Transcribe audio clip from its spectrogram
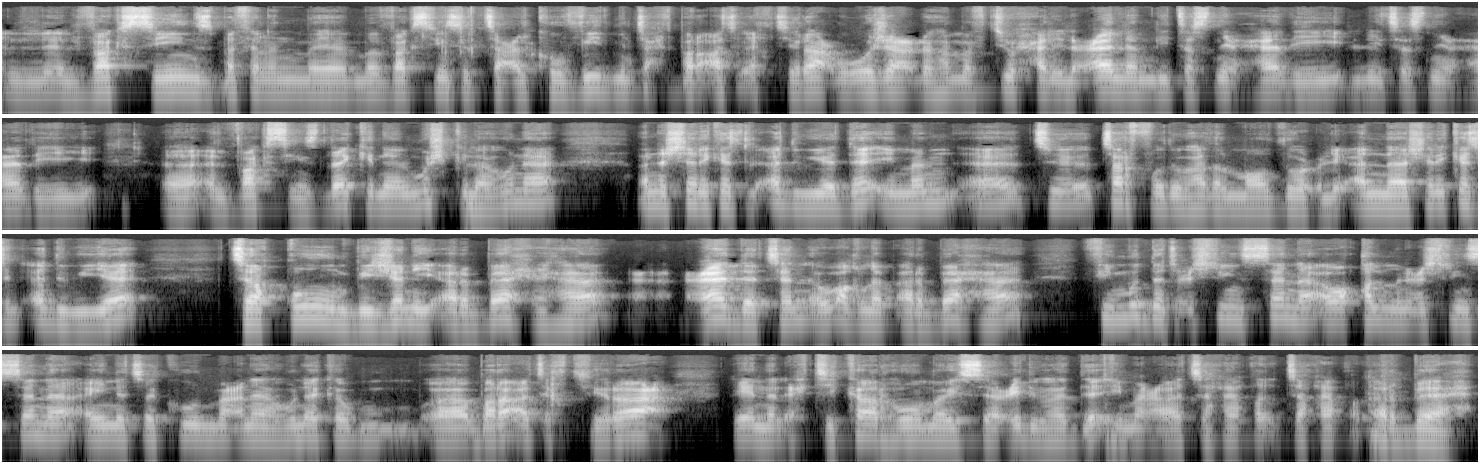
ال vaccines مثلا vaccines تاع الكوفيد من تحت براءات الاختراع وجعلها مفتوحة للعالم لتصنيع هذه لتصنيع هذه ال vaccines. لكن المشكلة هنا أن شركات الأدوية دائما آه، ترفض هذا الموضوع لأن شركات الأدوية تقوم بجني أرباحها عادة أو أغلب أرباحها في مدة 20 سنة أو أقل من 20 سنة أين تكون معناها هناك آه، براءة اختراع لأن الاحتكار هو ما يساعدها دائما على تحقيق تحقيق الأرباح.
